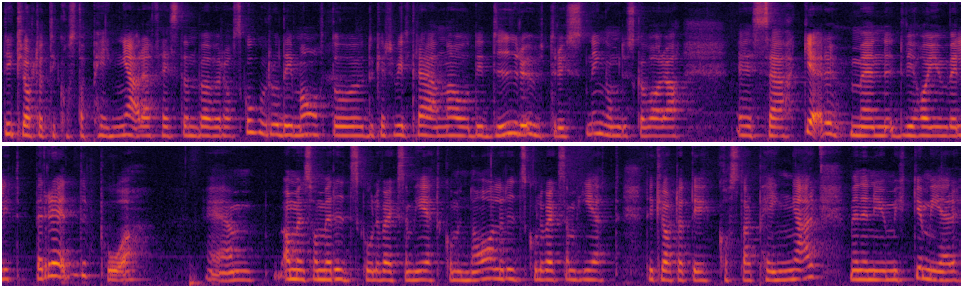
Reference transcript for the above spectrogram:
det är klart att det kostar pengar, att hästen behöver ha skor och det är mat och du kanske vill träna och det är dyr utrustning om du ska vara eh, säker. Men vi har ju en väldigt bredd på eh, ja, men som med ridskoleverksamhet, kommunal ridskoleverksamhet. Det är klart att det kostar pengar men den är ju mycket mer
